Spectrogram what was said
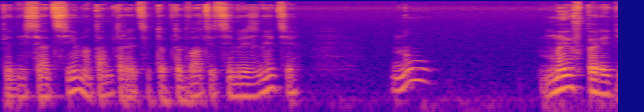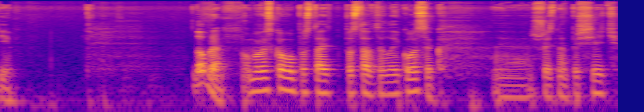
57, а там 30. Тобто 27 різниці. Ну, ми впереді. Добре, обов'язково поставте лайкосик, е, щось напишіть,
